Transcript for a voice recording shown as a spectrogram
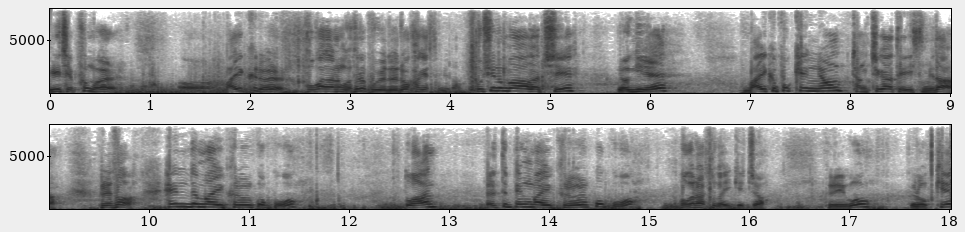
이 제품을 어, 마이크를 보관하는 것을 보여드리도록 하겠습니다. 보시는 바와 같이 여기에 마이크 포켓용 장치가 되어 있습니다. 그래서 핸드 마이크를 꽂고 또한 벨트팩 마이크를 꽂고 보관할 수가 있겠죠. 그리고 이렇게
